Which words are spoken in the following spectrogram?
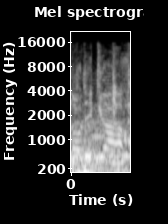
all they got.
